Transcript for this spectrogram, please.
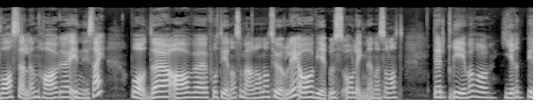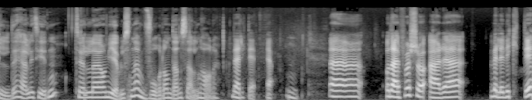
hva cellen har eh, inni seg. Både av eh, proteiner som er der naturlig, og virus og lignende. Sånn at det driver og gir et bilde hele tiden til eh, omgivelsene hvordan den cellen har det. Det er riktig, ja. Mm. Uh, og derfor så er det veldig viktig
